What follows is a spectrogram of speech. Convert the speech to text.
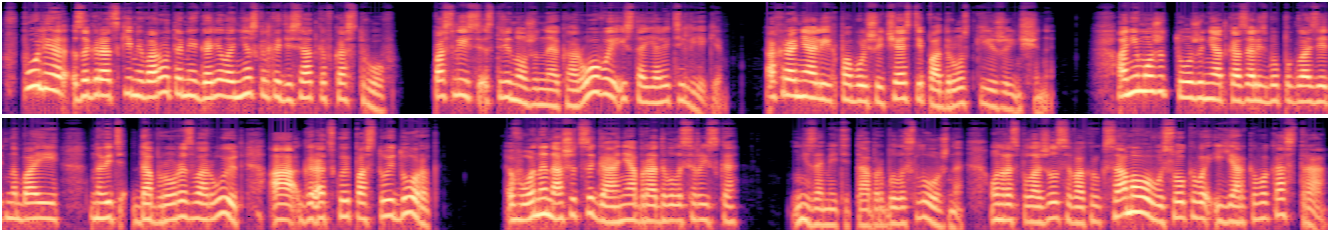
В поле за городскими воротами горело несколько десятков костров. Паслись стреноженные коровы и стояли телеги. Охраняли их по большей части подростки и женщины. Они, может, тоже не отказались бы поглазеть на бои, но ведь добро разворуют, а городской постой дорог. Вон и наши цыгане, — обрадовалась Рыска. Не заметить табор было сложно. Он расположился вокруг самого высокого и яркого костра.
